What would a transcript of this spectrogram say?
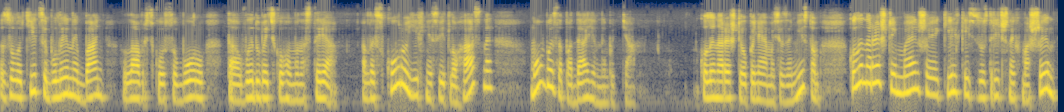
золоті цибулини бань Лаврського собору та Видубецького монастиря, але скоро їхнє світло гасне, мов би западає в небуття. Коли нарешті опиняємося за містом, коли нарешті меншає кількість зустрічних машин,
